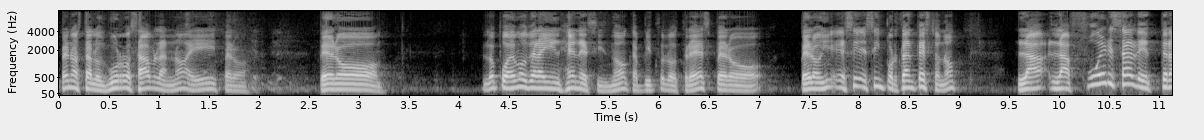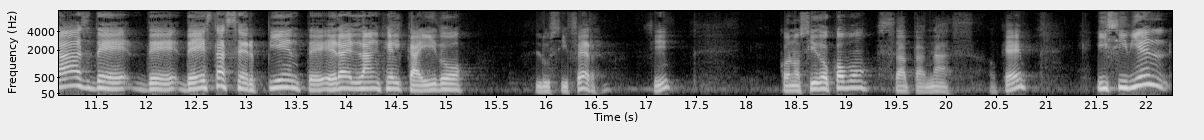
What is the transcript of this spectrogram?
Bueno, hasta los burros hablan, ¿no? Ahí, pero, pero lo podemos ver ahí en Génesis, ¿no? Capítulo 3, pero, pero es, es importante esto, ¿no? La, la fuerza detrás de, de, de, esta serpiente era el ángel caído Lucifer, ¿sí? Conocido como Satanás, ¿ok? Y si bien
